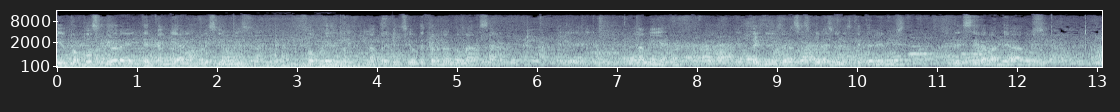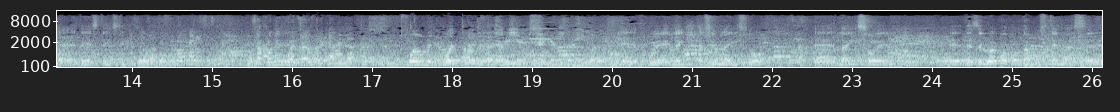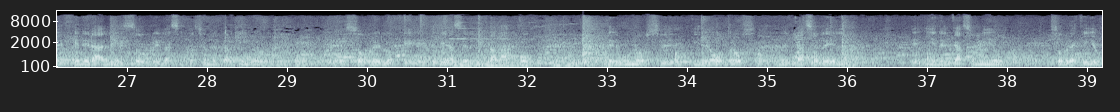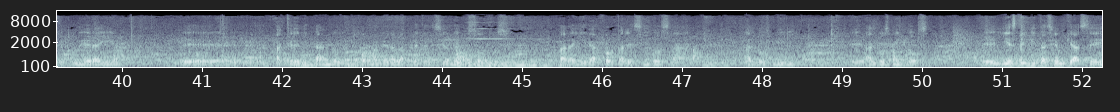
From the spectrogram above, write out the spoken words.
y el propósito era intercambiar impresiones sobre la prevención de Fernando Garza, eh, la mía, en términos de las aspiraciones que tenemos de ser abanderados eh, de este instituto. O sea, fue un encuentro de precandidatos. Fue un encuentro de, de amigos. Eh, fue, la invitación la hizo, eh, la hizo él. Eh, desde luego abordamos temas eh, generales sobre la situación del partido, eh, sobre lo que debiera ser el trabajo de unos y de otros, en el caso de él y en el caso mío, sobre aquello que pudiera ir acreditando de mejor manera la pretensión de nosotros para llegar fortalecidos a- al, 2000, eh, al 2012. Eh, y esta invitación que hace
